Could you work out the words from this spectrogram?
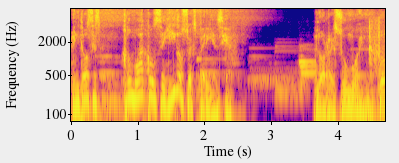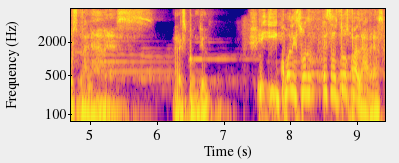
entonces, ¿cómo ha conseguido su experiencia? Lo resumo en dos palabras, respondió. ¿Y, y cuáles son esas dos palabras?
